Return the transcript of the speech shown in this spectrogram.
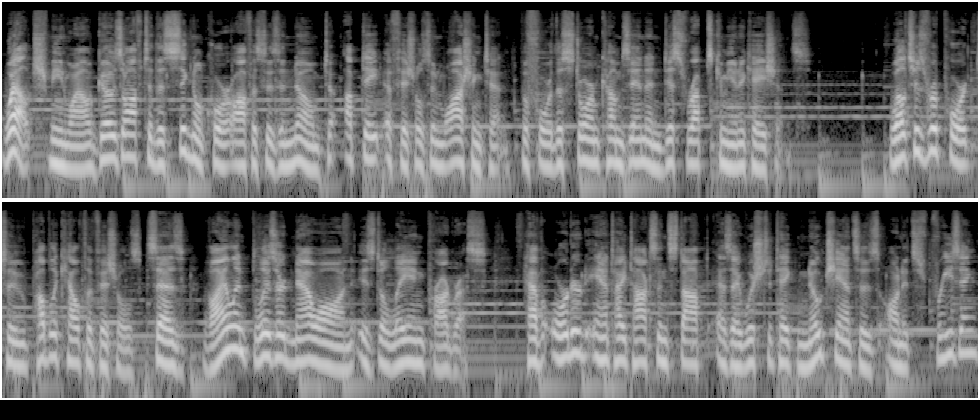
Welch, meanwhile, goes off to the Signal Corps offices in Nome to update officials in Washington before the storm comes in and disrupts communications. Welch's report to public health officials says violent blizzard now on is delaying progress. Have ordered antitoxin stopped as I wish to take no chances on its freezing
